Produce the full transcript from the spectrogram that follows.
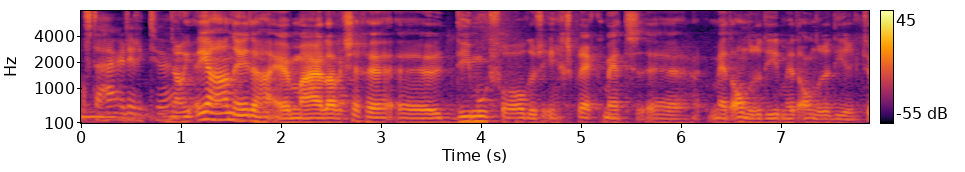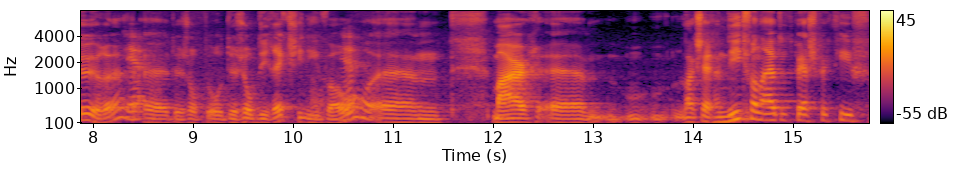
Of de HR-directeur? Nou ja, nee, de HR. Maar laat ik zeggen, eh, die moet vooral dus in gesprek met, uh, met, andere, met andere directeuren. Ja. Uh, dus, op, dus op directieniveau. Ja. Ehm, maar ehm, laat ik zeggen, niet vanuit het perspectief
